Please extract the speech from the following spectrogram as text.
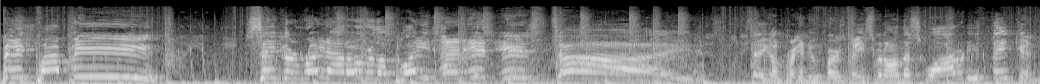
Big Poppy! Sinker right out over the plate, and it is tied! So you gonna bring a new first baseman on the squad? What are you thinking?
